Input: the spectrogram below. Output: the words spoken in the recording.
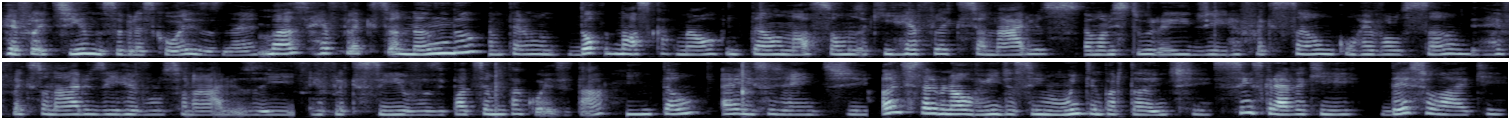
Refletindo sobre as coisas, né? Mas reflexionando é um termo do nosso canal. Então nós somos aqui reflexionários. É uma mistura aí de reflexão com revolução. Reflexionários e revolucionários e reflexivos e pode ser muita coisa, tá? Tá? Então, é isso, gente. Antes de terminar o vídeo, assim, muito importante, se inscreve aqui, deixa o like,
